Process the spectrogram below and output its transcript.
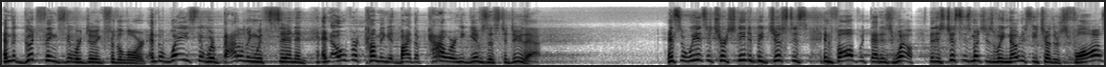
and the good things that we're doing for the Lord and the ways that we're battling with sin and, and overcoming it by the power He gives us to do that. And so we as a church need to be just as involved with that as well. That is just as much as we notice each other's flaws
